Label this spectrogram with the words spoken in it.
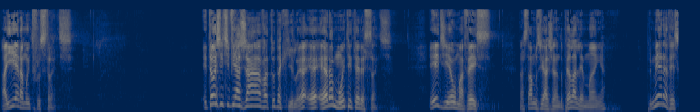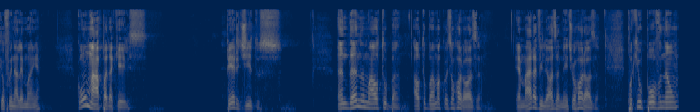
Aí era muito frustrante. Então a gente viajava tudo aquilo, é, é, era muito interessante. Ed e eu, uma vez, nós estávamos viajando pela Alemanha, primeira vez que eu fui na Alemanha, com um mapa daqueles, perdidos, andando numa autobahn. Autobahn é uma coisa horrorosa, é maravilhosamente horrorosa, porque o povo não,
